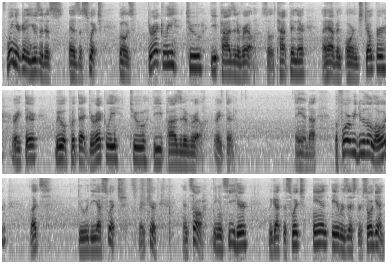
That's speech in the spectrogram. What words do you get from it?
when you're going to use it as, as a switch goes directly to the positive rail. So the top pin there, I have an orange jumper right there. We will put that directly to the positive rail right there. And uh, before we do the load, let's do the uh, switch right here. And so you can see here we got the switch and a resistor. So again,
